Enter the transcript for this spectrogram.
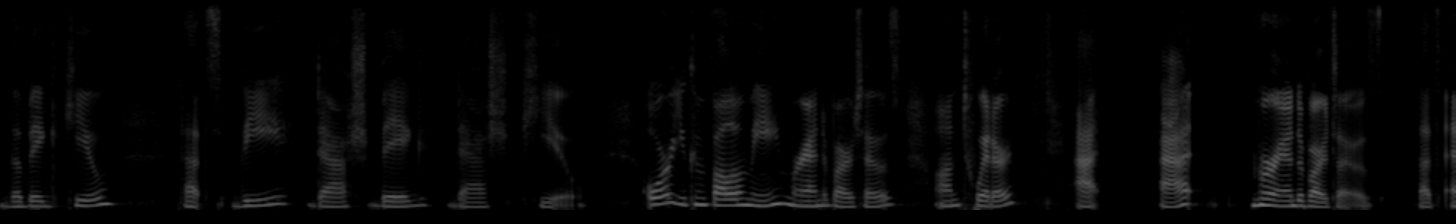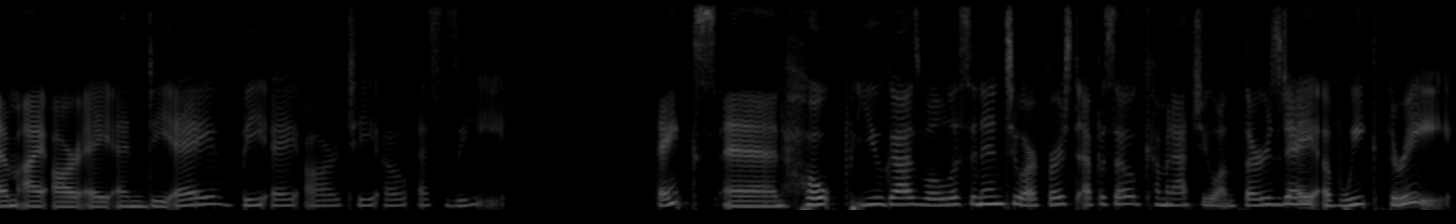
the Big Q. That's the dash big dash Q. Or you can follow me, Miranda Bartosz, on Twitter at at Miranda Bartosz. That's M I R A N D A B A R T O S Z. Thanks, and hope you guys will listen in to our first episode coming at you on Thursday of week three,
